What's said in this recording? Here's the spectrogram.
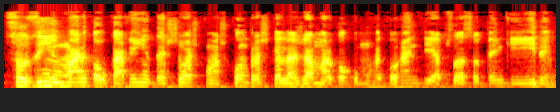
sozinho marca o carrinho das pessoas com as compras que ela já marcou como recorrente e a pessoa só tem que ir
